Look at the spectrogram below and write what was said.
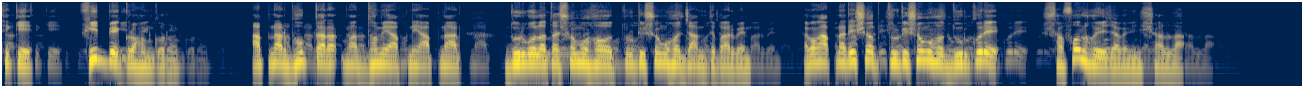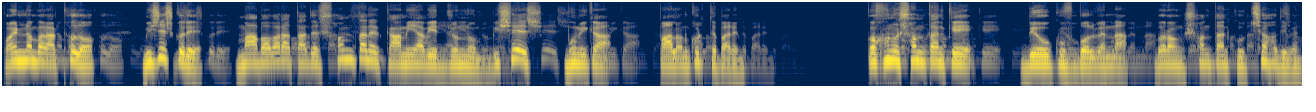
থেকে ফিডব্যাক গ্রহণ করুন। আপনার ভোক্তার মাধ্যমে আপনি আপনার দুর্বলতা সমূহ ত্রুটিসমূহ জানতে পারবেন এবং আপনার এসব ত্রুটিসমূহ দূর করে সফল হয়ে যাবেন ইনশাল্লাহ পয়েন্ট নাম্বার আট হলো, বিশেষ করে মা বাবারা তাদের সন্তানের কামিয়াবির জন্য বিশেষ ভূমিকা পালন করতে পারেন। কখনো সন্তানকে বেউকুফ বলবেন না, বরং সন্তানকে উৎসাহ দিবেন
